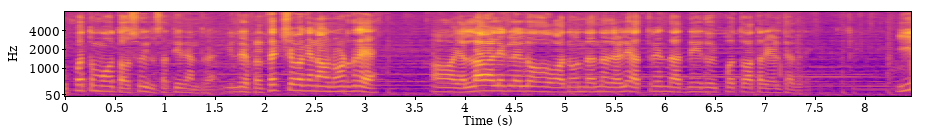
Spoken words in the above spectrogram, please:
ಇಪ್ಪತ್ತು ಮೂವತ್ತು ಹಸು ಇಲ್ಲಿ ಸತ್ತಿದೆ ಅಂದರೆ. ಇಲ್ಲಿ ಪ್ರತ್ಯಕ್ಷವಾಗಿ ನಾವು ನೋಡಿದ್ರೆ ಎಲ್ಲ ಹಳ್ಳಿಗಳಲ್ಲೂ ಅದೊಂದು ಅನ್ನದ ಹಳ್ಳಿ ಹತ್ತರಿಂದ ಹದಿನೈದು, ಇಪ್ಪತ್ತು ಆ ಥರ ಹೇಳ್ತಾ ಇದ್ರಿ. ಈ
